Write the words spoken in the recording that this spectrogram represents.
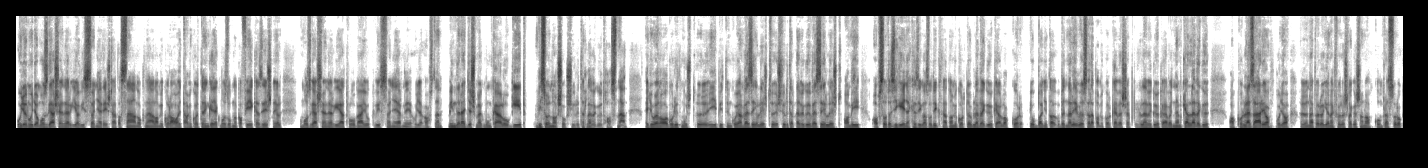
Ugyanúgy a mozgásenergia visszanyerés, tehát a szánoknál, amikor a hajtá, amikor a tengelyek mozognak a fékezésnél, a mozgásenergiát próbáljuk visszanyerni. Ugye aztán minden egyes megmunkáló gép viszonylag sok sűrített levegőt használ. Egy olyan algoritmust építünk, olyan vezérlést, sűrített levegő vezérlést, ami abszolút az igényekhez igazodik, tehát amikor több levegő kell, akkor jobban nyit a benne lévő szelep, amikor kevesebb levegő kell, vagy nem kell levegő, akkor lezárja, hogy a ne pörögjenek fölöslegesen a kompresszorok,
